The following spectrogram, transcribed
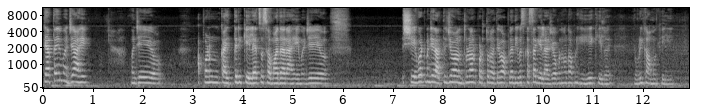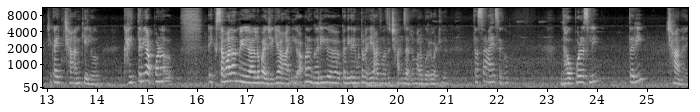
त्यातही मजा आहे. म्हणजे आपण काहीतरी केल्याचं समाधान आहे. म्हणजे शेवट म्हणजे रात्री जेव्हा अंथरुणावर पडतो ना तेव्हा आपला दिवस कसा गेला? जेव्हा आपण म्हणतो आपण हे हे केलं आहे एवढी कामं केली जे काही छान केलं. काहीतरी आपण एक समाधान मिळालं पाहिजे की हां आपण घरी कधी कधी म्हणतो हे आज माझं छान झालं मला बरं वाटलं. तसं आहे सगळं. धावपळ असली तरी छान आहे.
